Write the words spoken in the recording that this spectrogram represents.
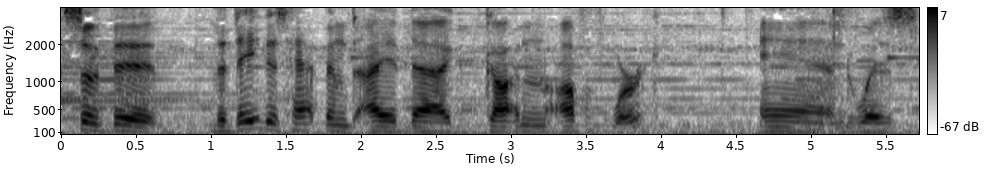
So the the day this happened, I had uh, gotten off of work and was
